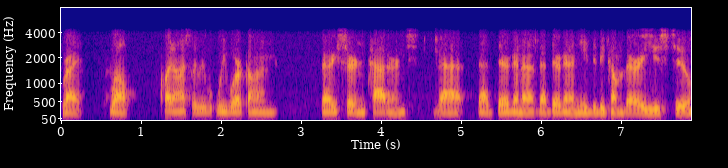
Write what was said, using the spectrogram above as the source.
Right. Well, quite honestly, we we work on very certain patterns that that they're gonna that they're gonna need to become very used to,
